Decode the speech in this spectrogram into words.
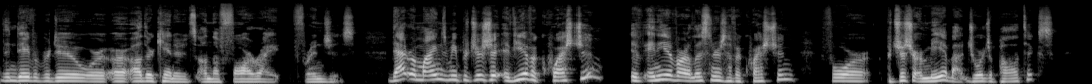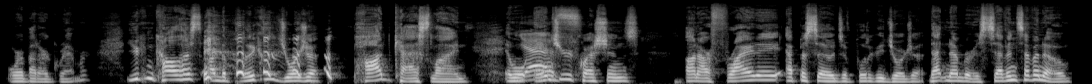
than David Perdue or, or other candidates on the far right fringes. That reminds me, Patricia, if you have a question, if any of our listeners have a question for Patricia or me about Georgia politics or about our grammar, you can call us on the Politically Georgia podcast line, and we'll yes. answer your questions on our Friday episodes of Politically Georgia. That number is 770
